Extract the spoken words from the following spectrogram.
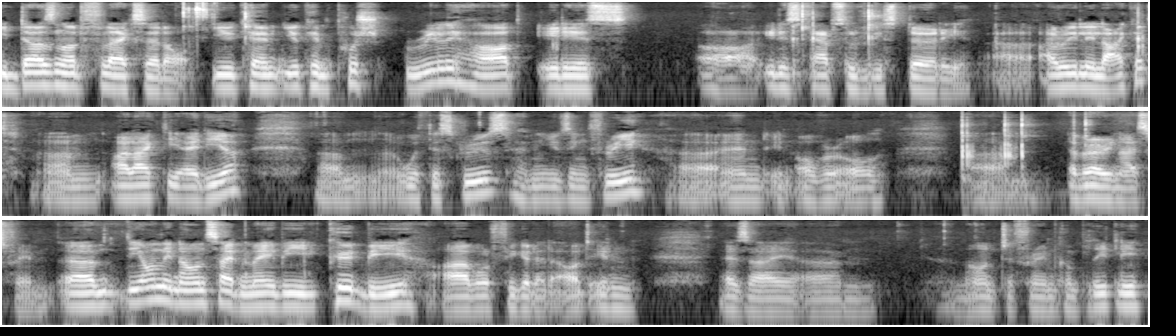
it does not flex at all. You can you can push really hard. It is uh, it is absolutely sturdy. Uh, I really like it. Um, I like the idea um, with the screws and using three uh, and in overall um, a very nice frame. Um, the only downside maybe could be, I will figure that out in as I um, mount the frame completely.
